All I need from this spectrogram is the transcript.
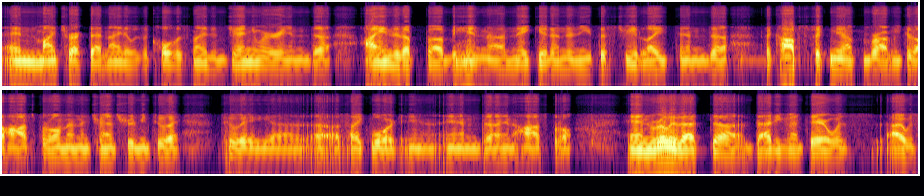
and my trek that night. It was the coldest night in January, and uh, I ended up uh, being uh, naked underneath the street light, and uh, the cops picked me up and brought me to the hospital, and then they transferred me to a to a uh, a psych ward in, and uh, in a hospital. And really, that uh, that event there was I was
